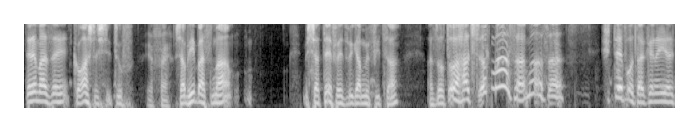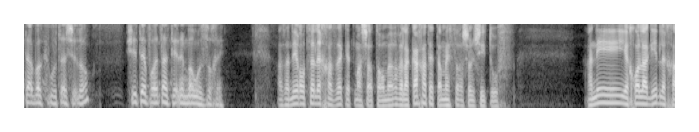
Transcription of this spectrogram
תראה מה זה, כוח של שיתוף. יפה. עכשיו, היא בעצמה משתפת וגם מפיצה, אז אותו אחד שרק מה עשה, מה עשה? שיתף אותה, כן, היא הייתה בקבוצה שלו, שיתף אותה, תראה מה הוא זוכה. אז אני רוצה לחזק את מה שאתה אומר ולקחת את המסר של שיתוף. אני יכול להגיד לך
